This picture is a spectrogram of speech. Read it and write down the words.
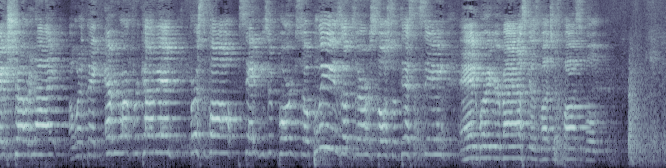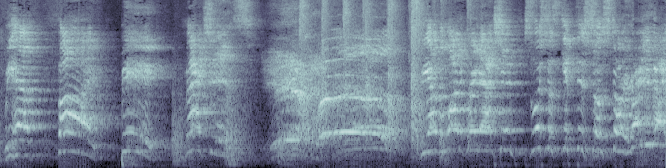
great show tonight. I want to thank everyone for coming. First of all, safety is important, so please observe social distancing and wear your mask as much as possible. We have five big matches. Yeah. We have a lot of great action, so let's just get this show started. Are you guys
